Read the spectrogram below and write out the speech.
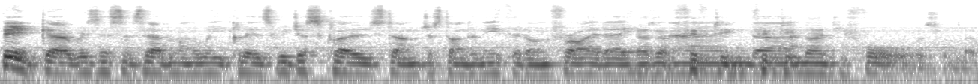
Big uh, resistance level on the weeklies. We just closed um, just underneath it on Friday. That was at 15, uh, 1594 was the level.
